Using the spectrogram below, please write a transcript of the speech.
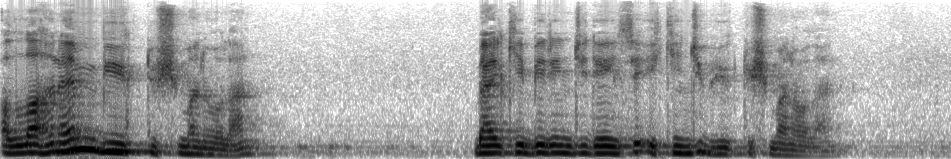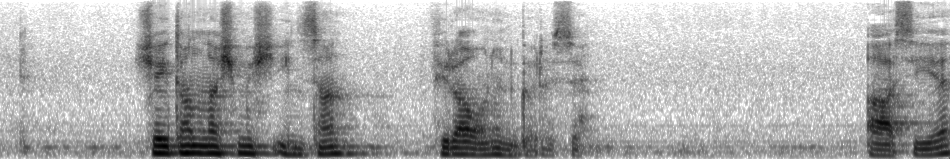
Allah'ın en büyük düşmanı olan belki birinci değilse ikinci büyük düşmanı olan şeytanlaşmış insan Firavun'un karısı. Asiye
